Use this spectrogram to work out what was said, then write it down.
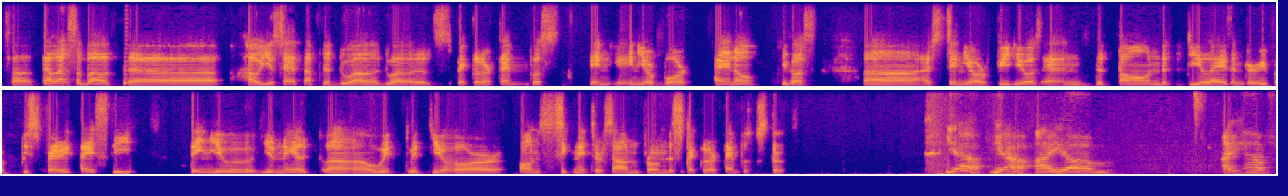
So tell us about the how you set up the dual dual Specular Tempus in in your board. I know because uh, I've seen your videos and the tone, the delays, and the reverb is very tasty. Thing you you nailed uh, with with your own signature sound from the Specular Tempus too. Yeah, yeah. I um I have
